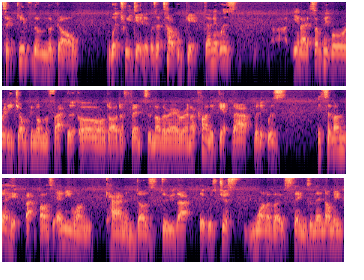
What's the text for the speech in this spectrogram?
to give them the goal, which we did, it was a total gift. And it was you know, some people were already jumping on the fact that oh, our defence another error, and I kind of get that, but it was it's an underhit back pass. Anyone can and does do that. It was just one of those things. And then, I mean,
